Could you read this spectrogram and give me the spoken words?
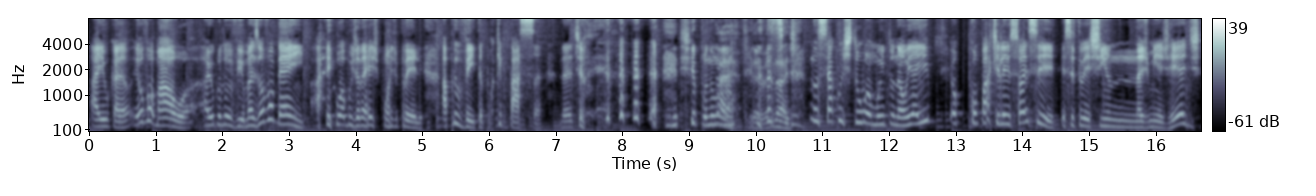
Aí o cara, eu vou mal. Aí o Clodovil, mas eu vou bem bem. Aí o Abujana responde pra ele: aproveita, porque passa. Né? Tipo, tipo não, é, é não, se, não, se, acostuma muito, não. E aí eu compartilhei só esse, esse trechinho nas minhas redes.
